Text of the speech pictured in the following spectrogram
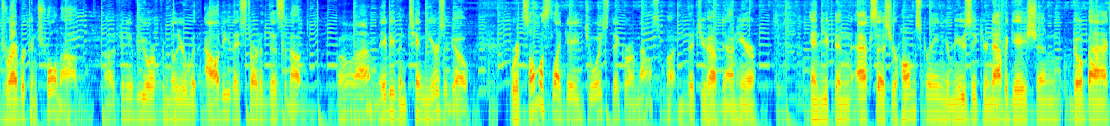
driver control knob. Uh, if any of you are familiar with Audi, they started this about, oh, uh, maybe even 10 years ago, where it's almost like a joystick or a mouse button that you have down here. And you can access your home screen, your music, your navigation, go back,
